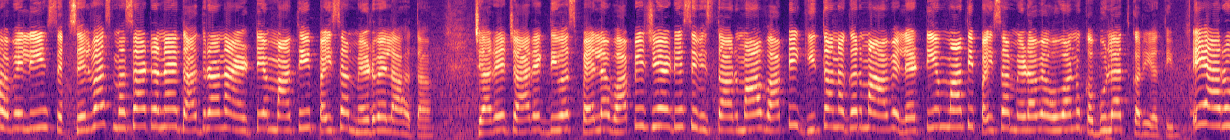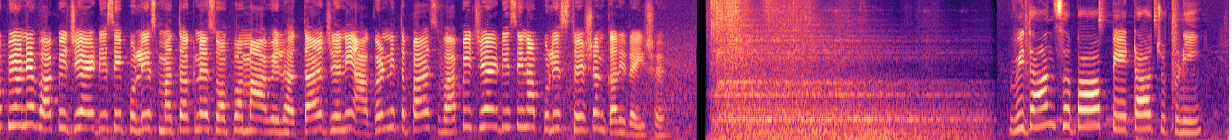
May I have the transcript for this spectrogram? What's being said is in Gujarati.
પહેલા હવેલી સે- સેલવાસ મસાટ અને દાદરાના એટીએમમાંથી પૈસા મેળવેલા હતા. જ્યારે ચારેક દિવસ પહેલા વાપી જીઆઈડીસી વિસ્તારમાં વાપી ગીતાનગરમાં આવેલ એટીએમમાંથી પૈસા મેળવ્યા હોવાનું કબૂલાત કરી હતી. એ આરોપીઓને વાપી જીઆઈડીસી પોલીસ મથકને સોંપવામાં આવેલ હતા, જેની આગળની તપાસ વાપી જીઆઈડીસીના પોલીસ સ્ટેશન કરી રહી છે. વિધાનસભા પેટા ચૂંટણી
